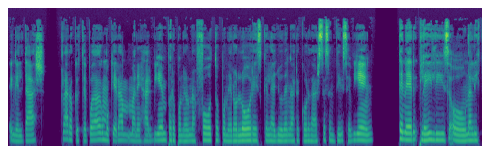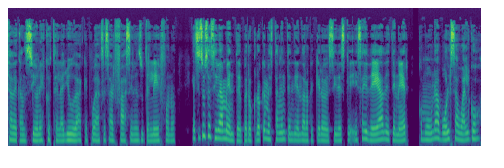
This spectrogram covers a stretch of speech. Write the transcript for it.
en el dash. Claro, que usted pueda como quiera manejar bien, pero poner una foto, poner olores que le ayuden a recordarse, sentirse bien, tener playlists o una lista de canciones que usted le ayuda, que pueda accesar fácil en su teléfono y así sucesivamente, pero creo que me están entendiendo lo que quiero decir, es que esa idea de tener como una bolsa o algo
